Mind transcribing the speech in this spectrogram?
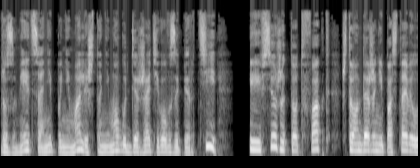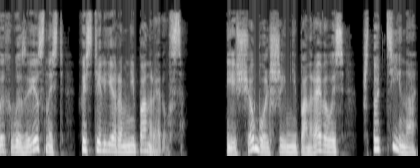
Разумеется, они понимали, что не могут держать его в заперти — и все же тот факт, что он даже не поставил их в известность, хостельерам не понравился. Еще больше им не понравилось, что Тина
